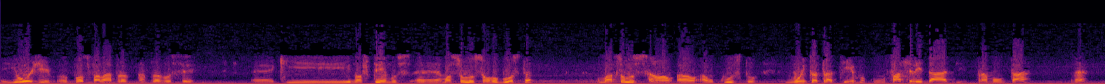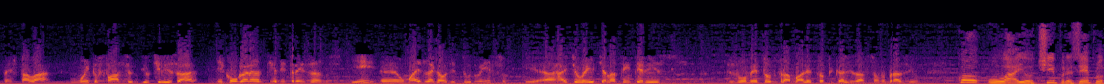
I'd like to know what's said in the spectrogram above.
E hoje eu posso falar para você é, que nós temos é, uma solução robusta, uma solução a, a, um custo muito atrativo, com facilidade para montar, né, para instalar, muito fácil de utilizar e com garantia de três anos. E é, o mais legal de tudo isso, a Highway ela tem interesse em desenvolver todo o trabalho de tropicalização no Brasil. Com o IoT, por exemplo,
